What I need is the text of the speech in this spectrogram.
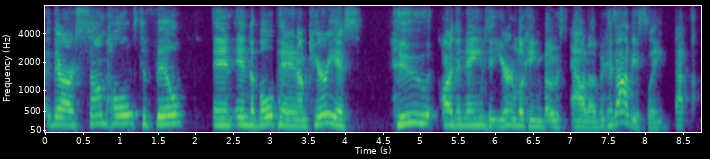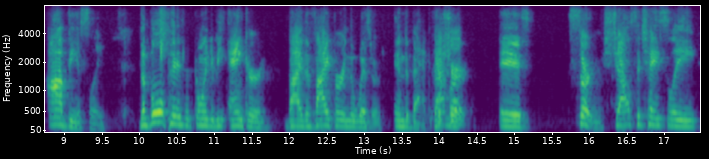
There are some holes to fill in in the bullpen. I'm curious who are the names that you're looking most out of because obviously uh, obviously the bullpen is going to be anchored by the Viper and the Wizard in the back. That sure. is certain. Shouts to Chase Lee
